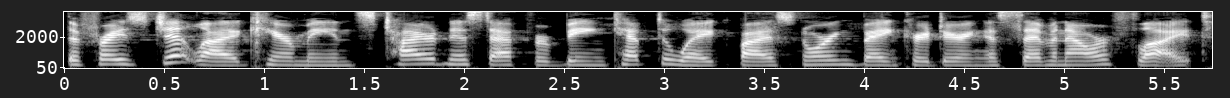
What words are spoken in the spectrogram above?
the phrase jet lag here means tiredness after being kept awake by a snoring banker during a seven hour flight.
